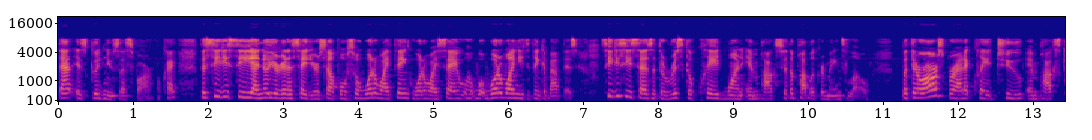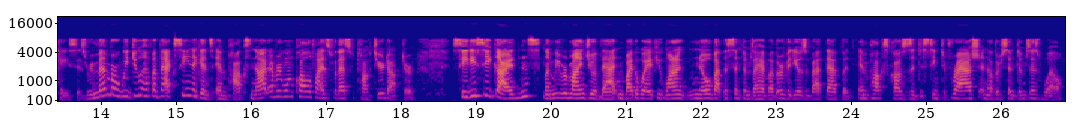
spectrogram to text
that is good news thus far. Okay. The CDC, I know you're going to say to yourself, well, so what do I think? What do I say? What, what do I need to think about this? CDC says that the risk of clade 1 mpox to the public remains low but there are sporadic clade 2 mpox cases. Remember, we do have a vaccine against mpox. Not everyone qualifies for that, so talk to your doctor. CDC guidance, let me remind you of that. And by the way, if you want to know about the symptoms, I have other videos about that, but mpox causes a distinctive rash and other symptoms as well.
